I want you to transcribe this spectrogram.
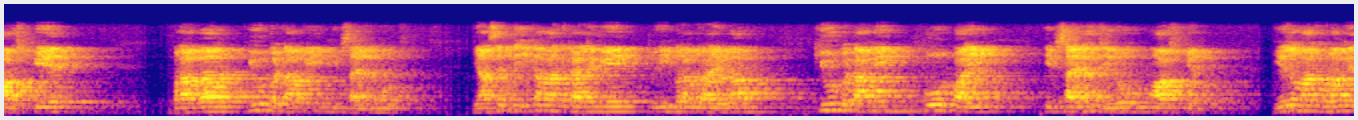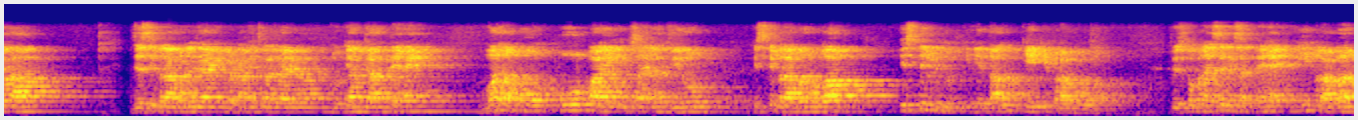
आर स्क्वेयर बराबर क्यू बटा में यहाँ से अपने का मान निकालेंगे तो ई बराबर आएगा क्यू बटा में 4 पाई इप्सिलॉन 0 आर स्क्वायर। ये जो मान गुणा में था, जैसे बराबर ले जाएँगे, बटा में चला जाएगा क्योंकि हम जानते हैं 1 अपॉन 4 पाई इप्सिलॉन 0 किसके बराबर होगा स्थिर विद्युत की नियतांक k के बराबर होगा। तो इसको अपन ऐसे लिख सकते हैं E बराबर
